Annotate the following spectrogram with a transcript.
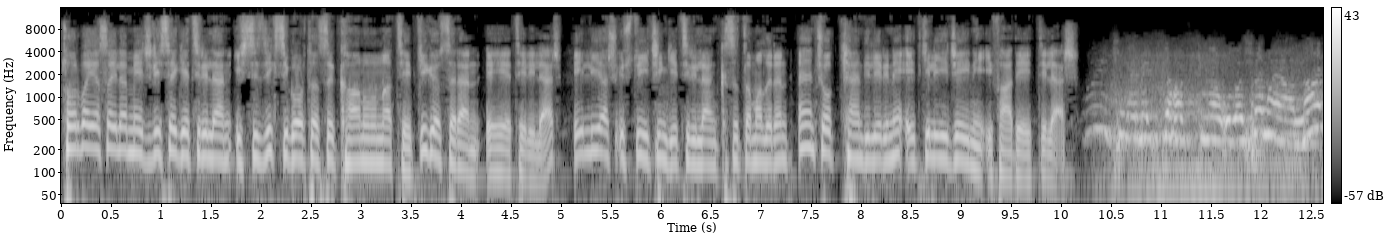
Torba yasayla meclise getirilen işsizlik sigortası kanununa tepki gösteren EYT'liler, 50 yaş üstü için getirilen kısıtlamaların en çok kendilerini etkileyeceğini ifade ettiler. Bu için emekli hakkına ulaşamayanlar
